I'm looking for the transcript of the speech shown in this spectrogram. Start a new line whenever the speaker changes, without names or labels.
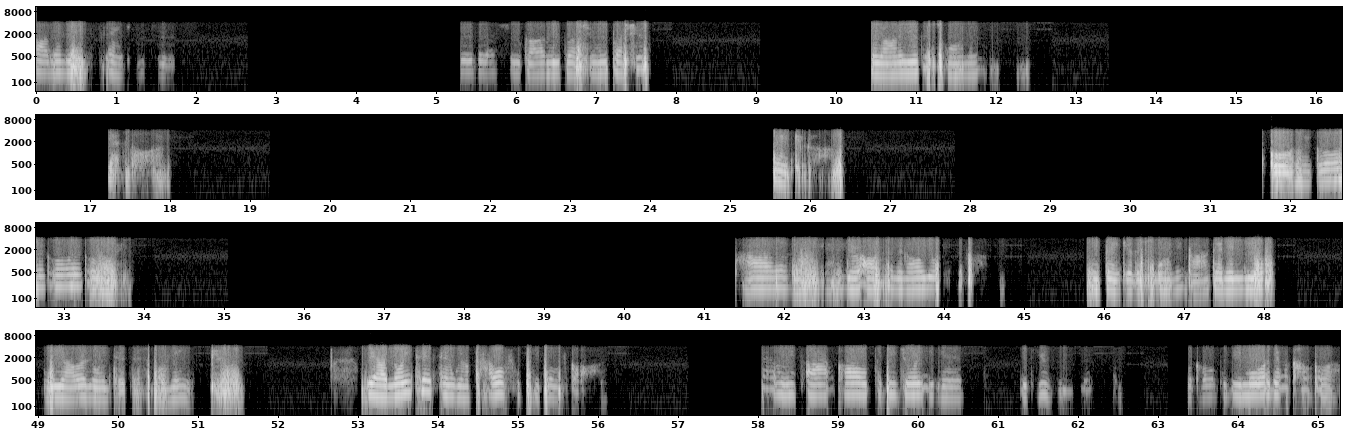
Hallelujah. Thank you, Jesus. We bless you, God. We bless you. We bless you. We honor you this morning. Yes, Lord. Thank you. Glory, glory, glory, glory. Hallelujah. You're awesome in all your ways. We thank you this morning, God, that in you we are anointed this morning. we are anointed and we are powerful people of God. Families are called to be joint in with you, Jesus. We're called to be more than a conqueror.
